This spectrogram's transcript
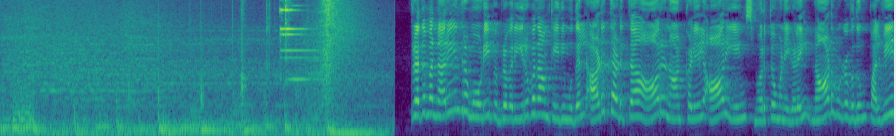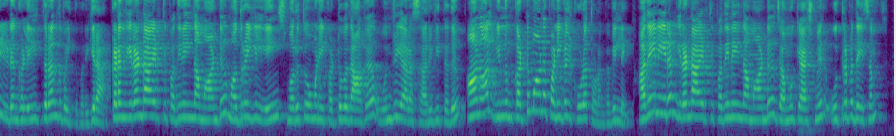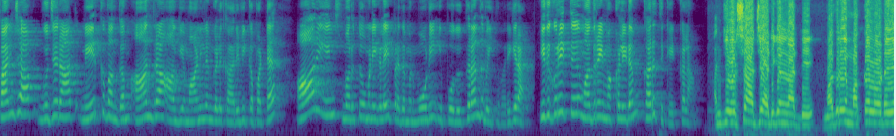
பிரதமர் நரேந்திர மோடி பிப்ரவரி இருபதாம் தேதி முதல் அடுத்தடுத்த ஆறு நாட்களில் ஆறு எய்ம்ஸ் மருத்துவமனைகளை நாடு முழுவதும் பல்வேறு இடங்களில் திறந்து வைத்து வருகிறார். கடந்த இரண்டாயிரத்தி பதினைந்தாம் ஆண்டு மதுரையில் எய்ம்ஸ் மருத்துவமனை கட்டுவதாக ஒன்றிய அரசு அறிவித்தது. ஆனால் இன்னும் கட்டுமான பணிகள் கூட தொடங்கவில்லை. அதே நேரம் இரண்டாயிரத்தி பதினைந்தாம் ஆண்டு ஜம்மு காஷ்மீர் உத்தரப்பிரதேசம் பஞ்சாப் குஜராத் மேற்கு வங்கம் ஆந்திரா ஆகிய மாநிலங்களுக்கு அறிவிக்கப்பட்ட ஆறு எய்ம்ஸ் மருத்துவமனைகளை பிரதமர் மோடி இப்போது திறந்து வைத்து வருகிறார். இது குறித்து மதுரை மக்களிடம் கருத்து கேட்கலாம். அஞ்சு வருஷம் ஆச்சு அடிக்கல் நாட்டி. மதுரை மக்களுடைய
